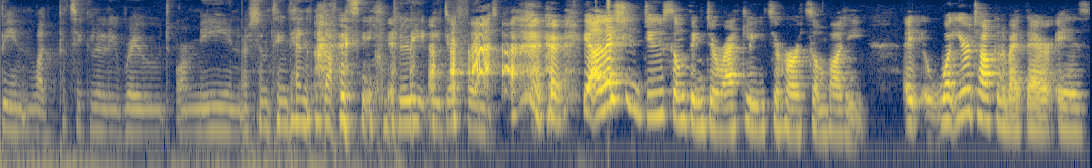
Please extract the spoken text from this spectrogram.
been like particularly rude or mean or something then that's completely different yeah unless you do something directly to hurt somebody it, what you're talking about there is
